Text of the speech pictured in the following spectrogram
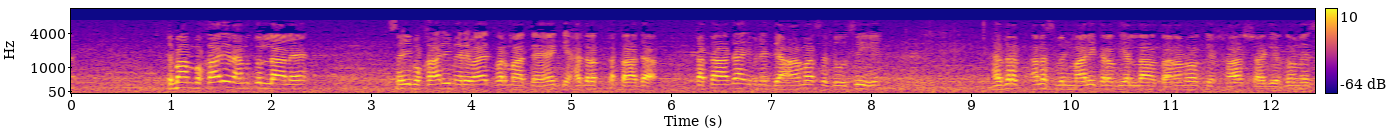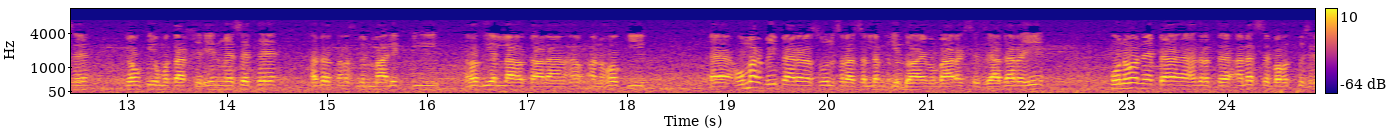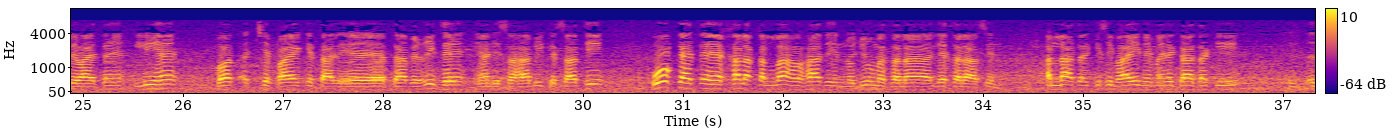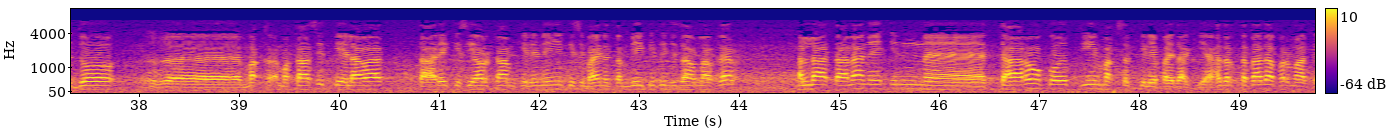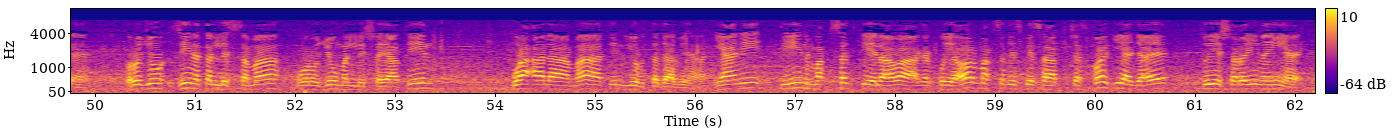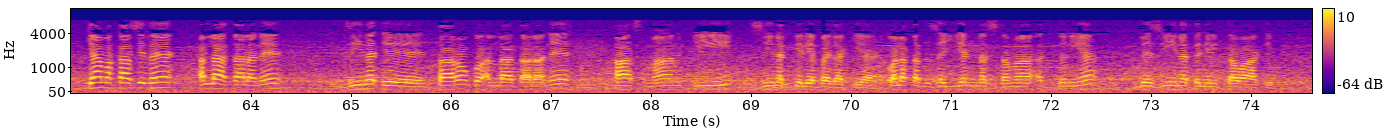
امام بخاری رحمۃ اللہ علیہ صحیح بخاری میں روایت فرماتے ہیں کہ حضرت قطادہ قطادہ ابن دعامہ سدوسی، حضرت انس بن مالک رضی اللہ تعالیٰ عنہ کے خاص شاگردوں میں سے، کیونکہ وہ متاثرین میں سے تھے، حضرت انس بن مالک کی رضی اللہ تعالیٰ عنہ کی عمر بھی پیارے رسول صلی اللہ علیہ وسلم کی دعائیں مبارک سے زیادہ رہی۔ انہوں نے حضرت انس سے بہت کچھ روایتیں لی ہیں، بہت اچھے پائے کے تابعی تھے یعنی صحابی کے ساتھی۔ وہ کہتے ہیں، خلق اللہ حاد نجوم ثلاثن اللہ تعالی، کسی بھائی نے، میں نے کہا تھا کہ دو مقاصد کے علاوہ تارے کسی اور کام کے لیے نہیں، کسی بھائی نے تنبیہ کی تھی جزا اللہ خیر۔ اللہ تعالیٰ نے ان تاروں کو تین مقصد کے لیے پیدا کیا۔ حضرت قطادہ فرماتے ہیں رجوع زینت السما و رجوم الشیاطین و علامات یحتدا بها. یعنی تین مقصد کے علاوہ اگر کوئی اور مقصد اس کے ساتھ چسپاں کیا جائے تو یہ شرعی نہیں ہے۔ کیا مقاصد ہیں؟ اللہ تعالیٰ نے زینت تاروں کو اللہ تعالیٰ نے آسمان کی زینت کے لیے پیدا کیا ہے۔ ولقد زین السماء الدنیا بے زینت نیل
